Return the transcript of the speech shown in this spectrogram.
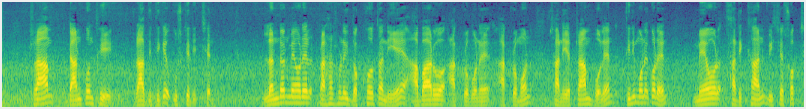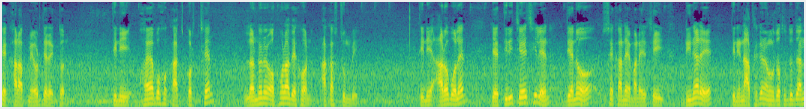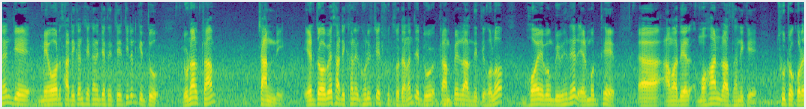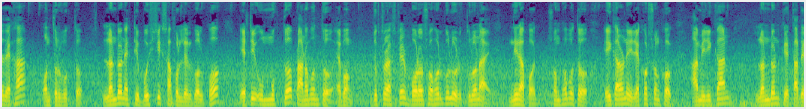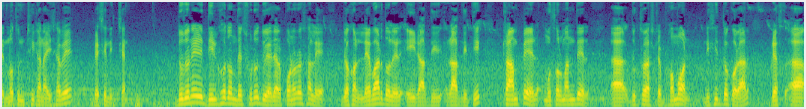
ট্রাম্প ডানপন্থী রাজনীতিকে উস্কে দিচ্ছেন। লন্ডন মেয়রের প্রশাসনিক দক্ষতা নিয়ে আবারও আক্রমণে আক্রমণ সানিয়ে ট্রাম্প বলেন, তিনি মনে করেন, মেয়র সাদিক খান বিশ্বের সবচেয়ে খারাপ মেয়রদের একজন। তিনি ভয়াবহ কাজ করছেন। লন্ডনের অপরাধ এখন আকাশচুম্বী। তিনি আরও বলেন যে, তিনি চেয়েছিলেন যেন সেখানে মানে সেই ডিনারে তিনি না থাকেন। এবং যতদূর জানেন যে, মেয়র সাদিক খান সেখানে যেতে চেয়েছিলেন, কিন্তু ডোনাল্ড ট্রাম্প চাননি। এর জবাবে সাদিক খানের ঘনিষ্ঠ এক সূত্র জানান যে ট্রাম্পের রাজনীতি হলো ভয় এবং বিভেদের। এর মধ্যে আমাদের মহান রাজধানীকে ছুটো করে দেখা অন্তর্ভুক্ত। লন্ডন একটি বৈশ্বিক সাফল্যের গল্প। এটি উন্মুক্ত, প্রাণবন্ত এবং যুক্তরাষ্ট্রের বড় শহরগুলোর তুলনায় নিরাপদ। সম্ভবত এই কারণেই রেকর্ড সংখ্যক আমেরিকান লন্ডনকে তাদের নতুন ঠিকানা হিসাবে বেছে নিচ্ছেন। দুজনেরই দীর্ঘদ্বন্দ্বের শুরু দুই হাজার পনেরো সালে যখন লেবার দলের এই রাজনী- রাজনীতিক ট্রাম্পের মুসলমানদের যুক্তরাষ্ট্রে ভ্রমণ নিষিদ্ধ করার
